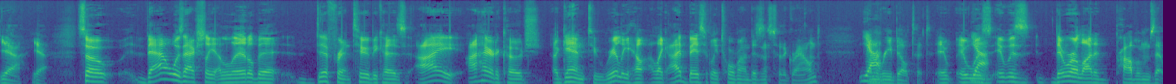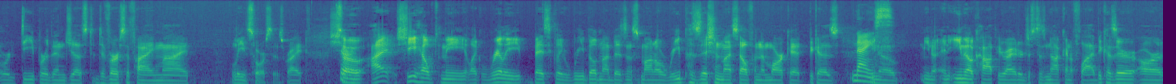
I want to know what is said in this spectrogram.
Yeah, yeah. So that was actually a little bit different too because I I hired a coach again to really help like I basically tore my business to the ground yeah. and rebuilt it. It it was yeah. it was there were a lot of problems that were deeper than just diversifying my lead sources, right? Sure. So I she helped me like really basically rebuild my business model, reposition myself in the market because nice. you know you know an email copywriter just is not going to fly because there are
